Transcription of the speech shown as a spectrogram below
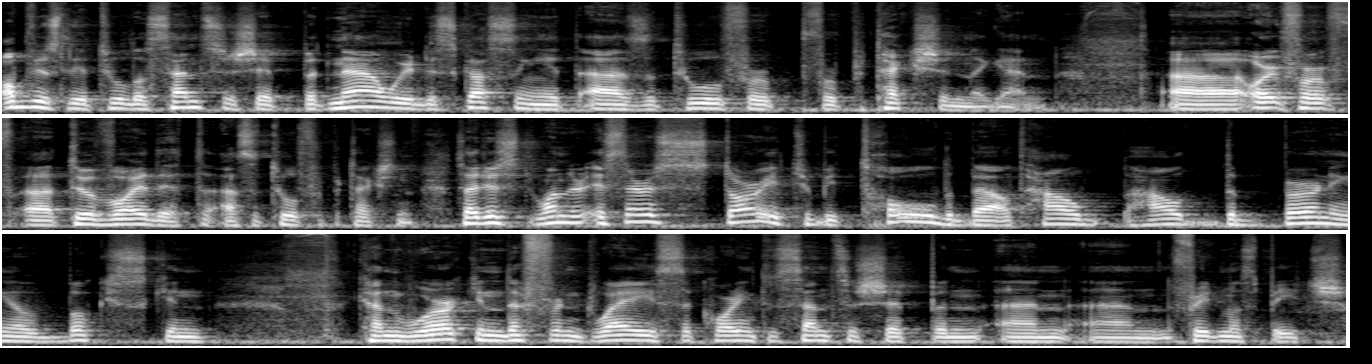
obviously a tool of censorship, but now we're discussing it as a tool for for protection again. Uh, or for uh, to avoid it as a tool for protection. So I just wonder: is there a story to be told about how how the burning of books can can work in different ways according to censorship and, and, and freedom of speech.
